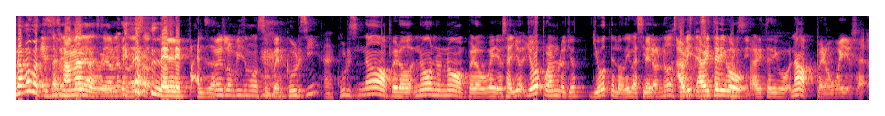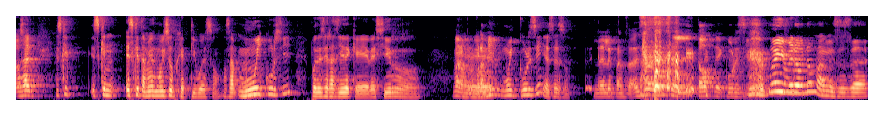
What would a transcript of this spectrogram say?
tampoco te estás mamando, estoy hablando de eso. Lele panza. No es lo mismo super cursi a cursi. No, pero, no, no, no, pero, güey, o sea, yo, yo, por ejemplo, yo, yo te lo digo así. Pero no ahorita, ahorita digo, cursi. ahorita digo, no, pero, güey, o sea, o sea, es que, es que, es que también es muy subjetivo eso. O sea, muy cursi puede ser así de que decir, Bueno, pero Eh. para mí, muy cursi es eso. Lele panza. Eso, ese es el top de cursi. güey, pero no mames, o sea,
